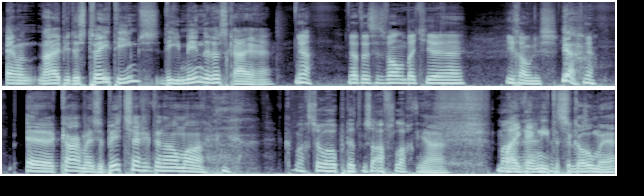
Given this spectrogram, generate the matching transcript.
en nou heb je dus twee teams die minder rust krijgen. Ja, dat is dus wel een beetje ironisch. Ja, ja. Uh, Karma is een bitch, zeg ik dan allemaal. ik mag zo hopen dat we ze afslachten. Ja, maar, maar ik denk niet dat ze komen, hè?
